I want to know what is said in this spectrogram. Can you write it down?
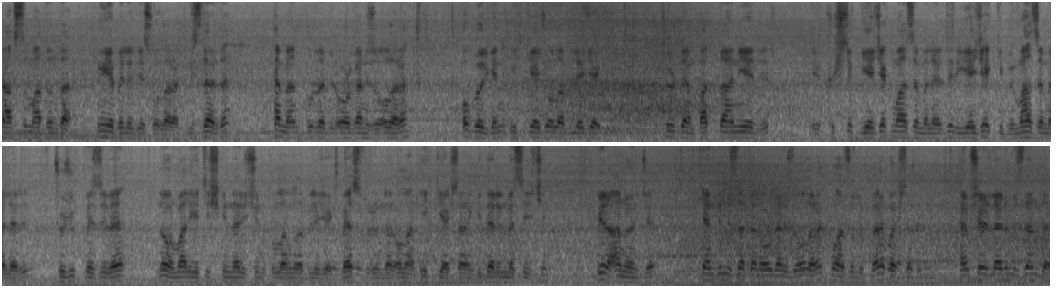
şahsım adında Ünye Belediyesi olarak bizler de hemen burada bir organize olarak o bölgenin ihtiyacı olabilecek türden battaniyedir, kışlık yiyecek malzemelerdir, yiyecek gibi malzemeleri, çocuk bezi ve normal yetişkinler için kullanılabilecek bez türünden olan ihtiyaçların giderilmesi için bir an önce kendimiz zaten organize olarak bu hazırlıklara başladık. Hemşerilerimizden de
